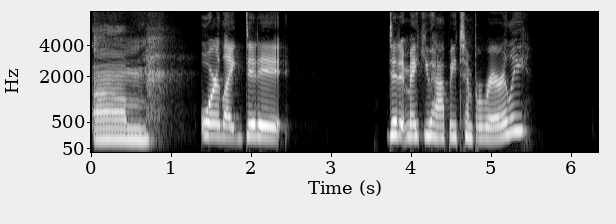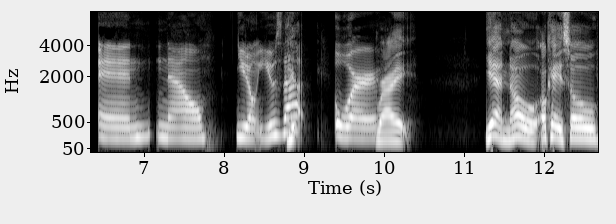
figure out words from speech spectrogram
um Or like did it did it make you happy temporarily and now you don't use that? Or right. Yeah, no. Okay, so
